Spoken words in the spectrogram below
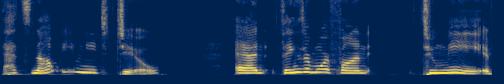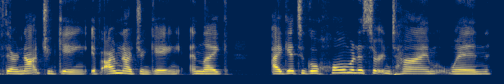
that's not what you need to do. And things are more fun to me, if they're not drinking, if I'm not drinking, and like I get to go home at a certain time when,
